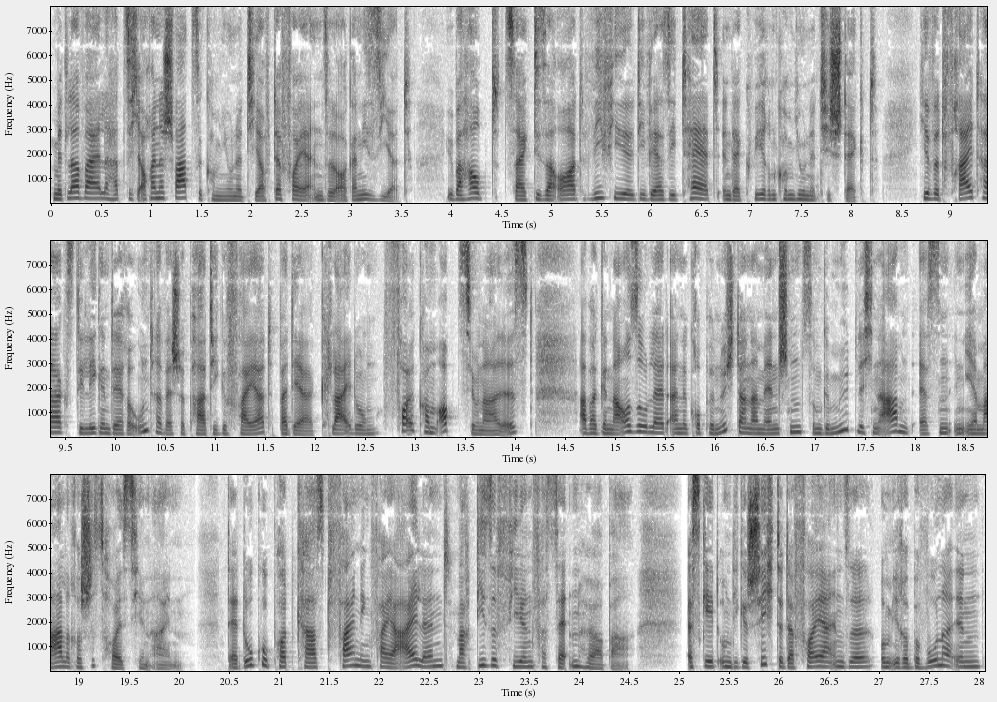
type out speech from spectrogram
Mittlerweile hat sich auch eine schwarze Community auf der Feuerinsel organisiert. Überhaupt zeigt dieser Ort, wie viel Diversität in der queeren Community steckt. Hier wird freitags die legendäre Unterwäscheparty gefeiert, bei der Kleidung vollkommen optional ist, aber genauso lädt eine Gruppe nüchterner Menschen zum gemütlichen Abendessen in ihr malerisches Häuschen ein. Der Doku-Podcast Finding Fire Island macht diese vielen Facetten hörbar. Es geht um die Geschichte der Feuerinsel, um ihre BewohnerInnen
